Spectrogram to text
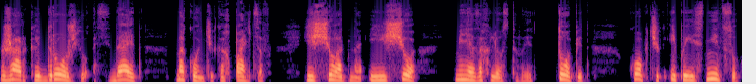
Жаркой дрожью оседает на кончиках пальцев. Еще одна и еще. Меня захлестывает, топит. Копчик и поясницу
